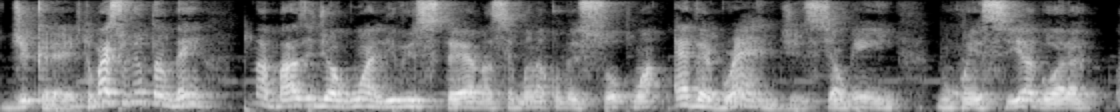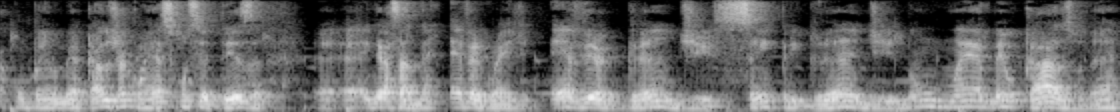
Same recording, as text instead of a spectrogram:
de crédito. Mas subiu também na base de algum alívio externo. A semana começou com a Evergrande. Se alguém não conhecia, agora acompanhando o mercado, já conhece com certeza. É, é engraçado, né? Evergrande. Evergrande, sempre grande, não é bem o caso, né?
